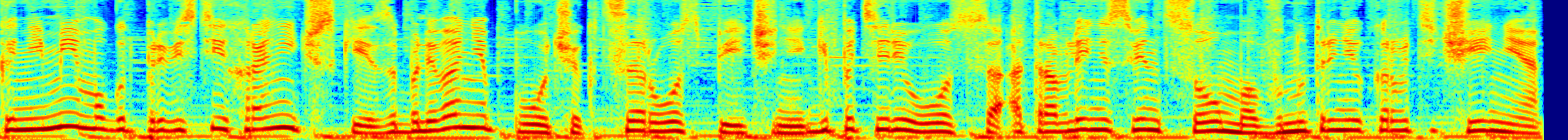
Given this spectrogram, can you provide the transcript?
к анемии могут привести и хронические заболевания почек, цирроз печени, гипотереоз, отравление свинцом, внутреннее кровотечение,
